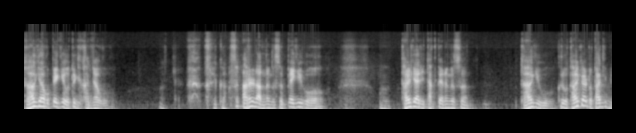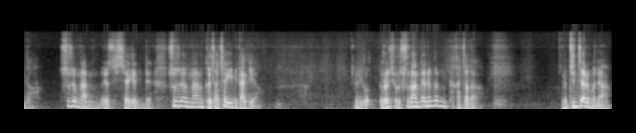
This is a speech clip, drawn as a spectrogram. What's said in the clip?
더하기 하고 빼기 어떻게 같냐고. 그러니까 알을 낳는 것은 빼기고, 어, 달걀이 닭 되는 것은 닭이고, 그리고 달걀도 닭입니다. 수정란에서 시작했는데, 수정란은 그 자체가 이미 닭이야. 그리고 이런 식으로 순환되는 건 다 가짜다. 진짜는 뭐냐?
